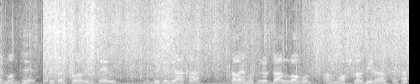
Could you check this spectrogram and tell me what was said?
এর মধ্যে লিটার সয়াবিন তেল, দুই কেজি আটা, কালাই মসুরের ডাল, লবণ আর মশলা জিরা আছে হ্যাঁ?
